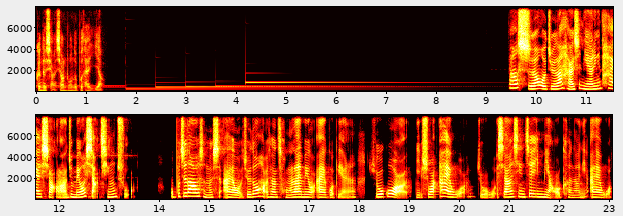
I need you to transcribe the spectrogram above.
跟她想象中的不太一样。当时我觉得还是年龄太小了，就没有想清楚。我不知道什么是爱，我觉得我好像从来没有爱过别人。如果你说爱我，就我相信这一秒可能你爱我，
